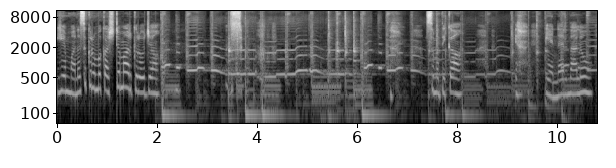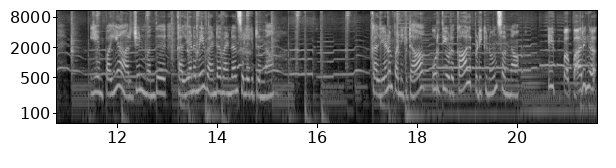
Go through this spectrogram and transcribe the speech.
என் மனசுக்கு ரொம்ப கஷ்டமா இருக்கு ரோஜா. சுமதிக்கா என்ன இருந்தாலும் என் பையன் அர்ஜுன் வந்து கல்யாணமே வேண்டாம் வேண்டாம்னு சொல்லிக்கிட்டு இருந்தான். கல்யாணம் பண்ணிக்கிட்டா ஒருத்தியோட காலை பிடிக்கணும்னு சொன்னான். இப்ப பாருங்க.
